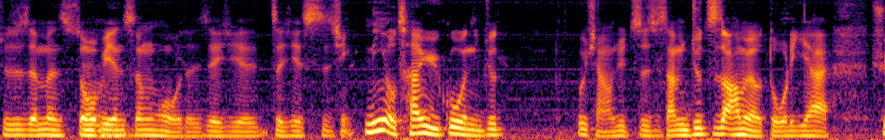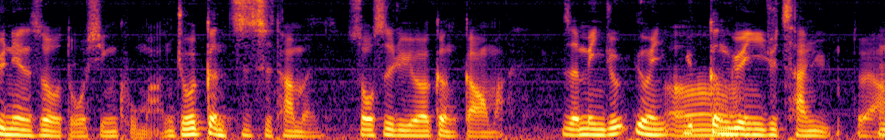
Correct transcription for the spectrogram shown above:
就是人们周边生活的这些这些事情。你有参与过，你就会想要去支持他们，你就知道他们有多厉害，训练的时候有多辛苦嘛，你就会更支持他们，收视率又会更高嘛。人民就愿意更愿意去参与，对啊，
